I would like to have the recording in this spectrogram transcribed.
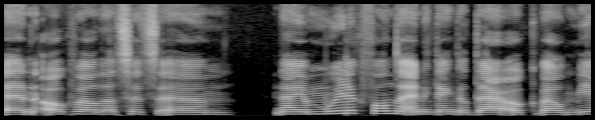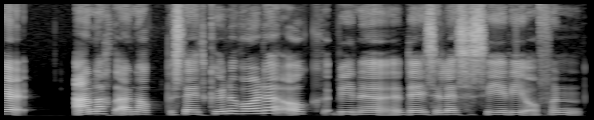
En ook wel dat ze het um, nou ja, moeilijk vonden. En ik denk dat daar ook wel meer aandacht aan had besteed kunnen worden. Ook binnen deze lessenserie of een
